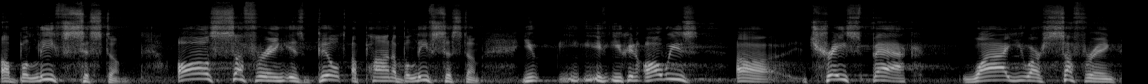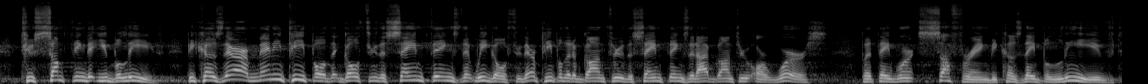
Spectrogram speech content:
a belief system. All suffering is built upon a belief system. You, you, you can always uh, trace back why you are suffering to something that you believe. Because there are many people that go through the same things that we go through. There are people that have gone through the same things that I've gone through or worse, but they weren't suffering because they believed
